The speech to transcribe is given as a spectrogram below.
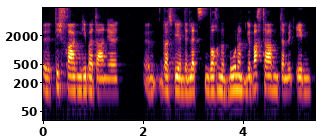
äh, dich fragen, lieber Daniel, äh, was wir in den letzten Wochen und Monaten gemacht haben, damit eben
